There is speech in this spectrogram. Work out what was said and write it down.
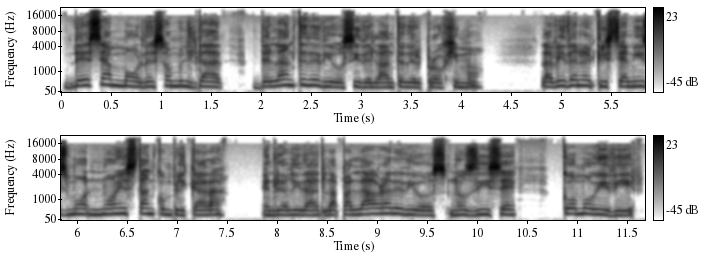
de ese amor, de esa humildad, delante de Dios y delante del prójimo. La vida en el cristianismo no es tan complicada. En realidad, la palabra de Dios nos dice cómo vivir.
